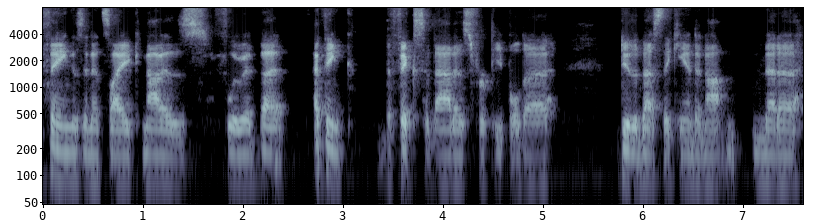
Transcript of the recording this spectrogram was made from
things, and it's like not as fluid. But I think the fix to that is for people to do the best they can to not meta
